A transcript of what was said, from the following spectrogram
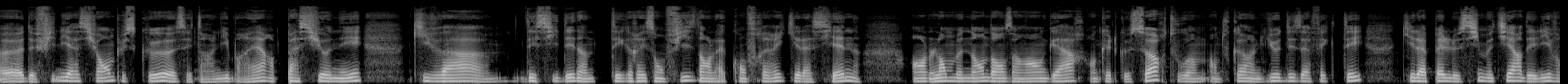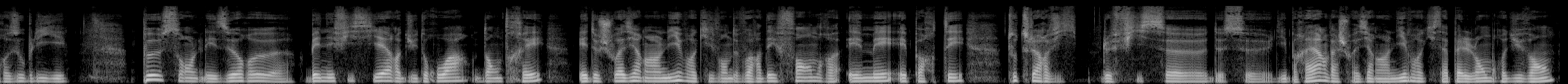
euh, de filiation puisque c'est un libraire passionné qui va euh, décider d'intégrer son fils dans la confrérie qui est la sienne en l'emmenant dans un hangar en quelque sorte ou en tout cas un lieu désaffecté qu'il appelle le cimetière des livres oubliés peu sont les heureux euh, bénéficiaires du droit d'entrer et de choisir un livre qu'ils vont devoir défendre, aimer et porter toute leur vie. Le fils euh, de ce libraire va choisir un livre qui s'appelle L'ombre du vent,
